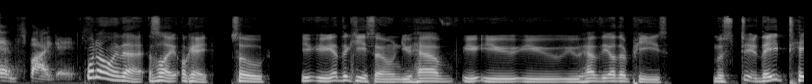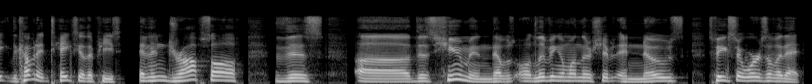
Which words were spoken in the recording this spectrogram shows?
and spy games. Well, not only that, it's like okay, so you, you get the keystone, you have you you you you have the other piece. Myster- they take the covenant takes the other piece and then drops off this uh this human that was living among their ships and knows speaks their words stuff like that.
